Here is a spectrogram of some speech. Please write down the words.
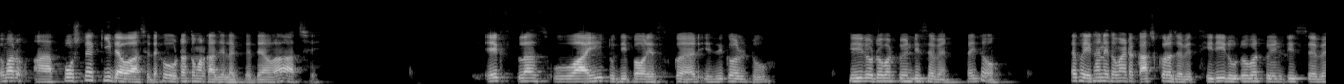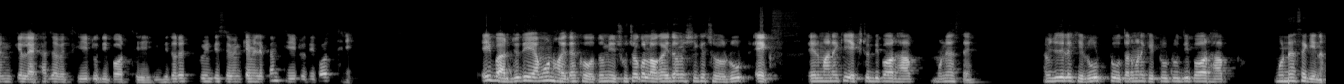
তোমার প্রশ্নে কি দেওয়া আছে? দেখো, ওটা তোমার কাজে লাগবে। দেওয়া আছে। X plus Y to the power square is equal to three root over twenty seven তাই তো? দেখো, এখানে তোমার একটা কাজ করা যাবে। থ্রি রুট ওভার টোয়েন্টি সেভেনকে লেখা যাবে three to the power three ভিতরে টোয়েন্টি সেভেনকে আমি লিখলাম three to the power three এইবার যদি এমন হয়, দেখো, তুমি সূচক লগাই আমি শিখেছো রুট এক্সের মানে কি X to the power half মনে আছে? আমি যদি লিখি রুট টু তার মানে কি two to the power half মনে আছে কিনা?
